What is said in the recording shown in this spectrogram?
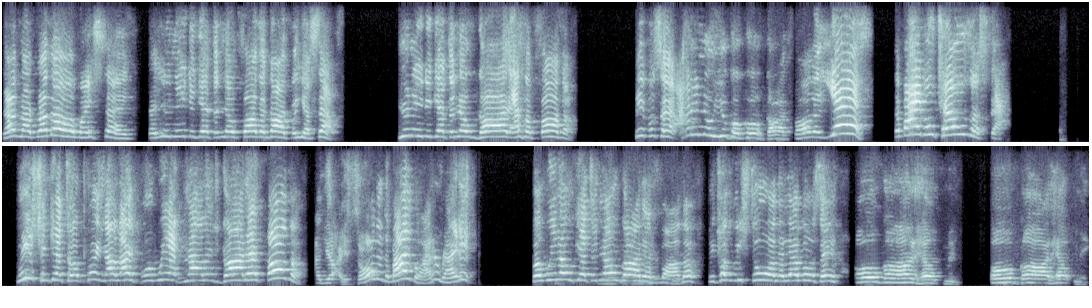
That's my brother always say that you need to get to know Father God for yourself. You need to get to know God as a father. People say, I didn't know you could call God Father. Yes, the Bible tells us that. We should get to a point in our life where we acknowledge God as Father. Uh, it's all in the Bible. I didn't write it. But we don't get to know God as Father because we're still on the level of saying, Oh God, help me. Oh God, help me.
